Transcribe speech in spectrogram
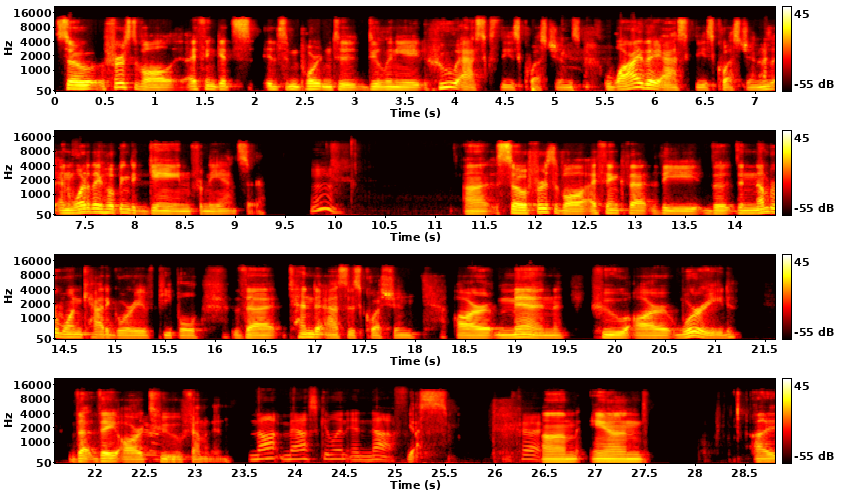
So first of all, I think it's it's important to delineate who asks these questions, why they ask these questions, and what are they hoping to gain from the answer. Mm. Uh, so first of all, I think that the, the the number one category of people that tend to ask this question are men who are worried that they are too feminine, not masculine enough. Yes. Okay. Um, and uh,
